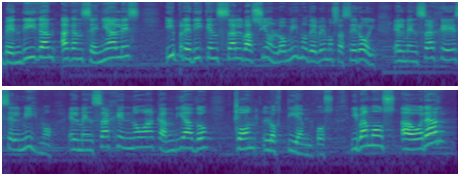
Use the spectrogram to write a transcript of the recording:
bendigan, hagan señales y prediquen salvación. Lo mismo debemos hacer hoy. El mensaje es el mismo. El mensaje no ha cambiado con los tiempos. Y vamos a orar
